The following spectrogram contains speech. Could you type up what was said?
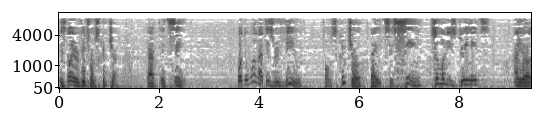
it's not revealed from scripture that it's sin. But the one that is revealed from scripture that it's a sin, somebody is doing it and you're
